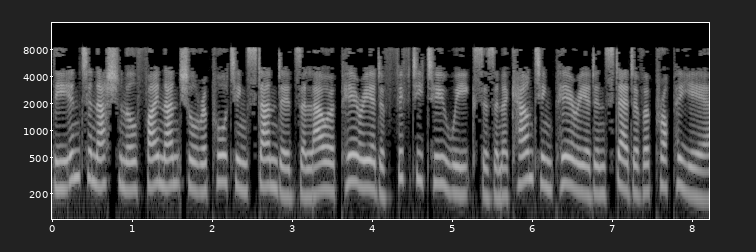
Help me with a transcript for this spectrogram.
The International Financial Reporting Standards allow a period of 52 weeks as an accounting period instead of a proper year.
